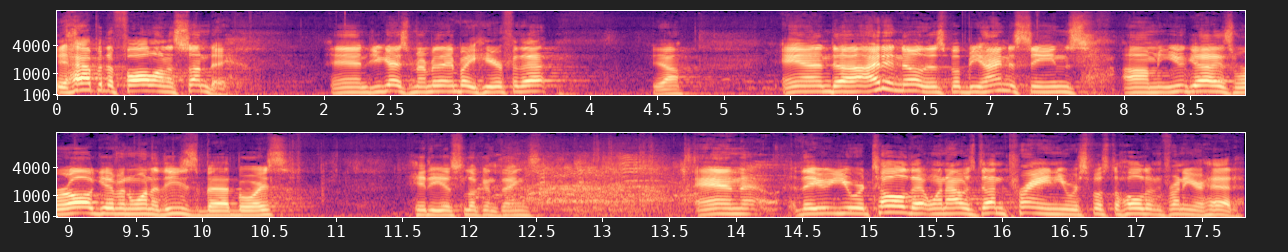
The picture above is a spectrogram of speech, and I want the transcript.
it happened to fall on a Sunday. And you guys remember that? Anybody here for that? Yeah. And uh, I didn't know this, but behind the scenes, um, you guys were all given one of these bad boys, hideous looking things. And they, you were told that when I was done praying, you were supposed to hold it in front of your head.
